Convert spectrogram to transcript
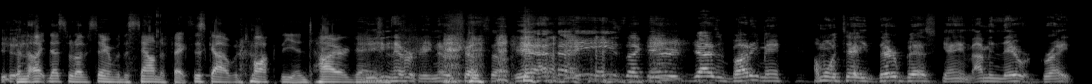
Yeah. and like that's what I'm saying with the sound effects. This guy would talk the entire game. He never he never shuts up. Yeah, he, he's like the energizer buddy, man. I'm gonna tell you their best game. I mean, they were great.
